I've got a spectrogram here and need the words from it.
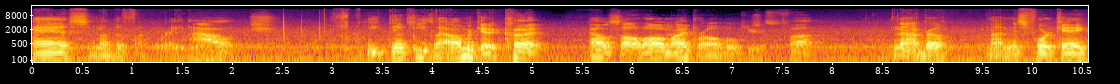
ass motherfucker right. Ouch. He think he's like, I'm gonna get a cut. That'll solve all my problems. fuck. Nah, bro. Not in this 4K.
